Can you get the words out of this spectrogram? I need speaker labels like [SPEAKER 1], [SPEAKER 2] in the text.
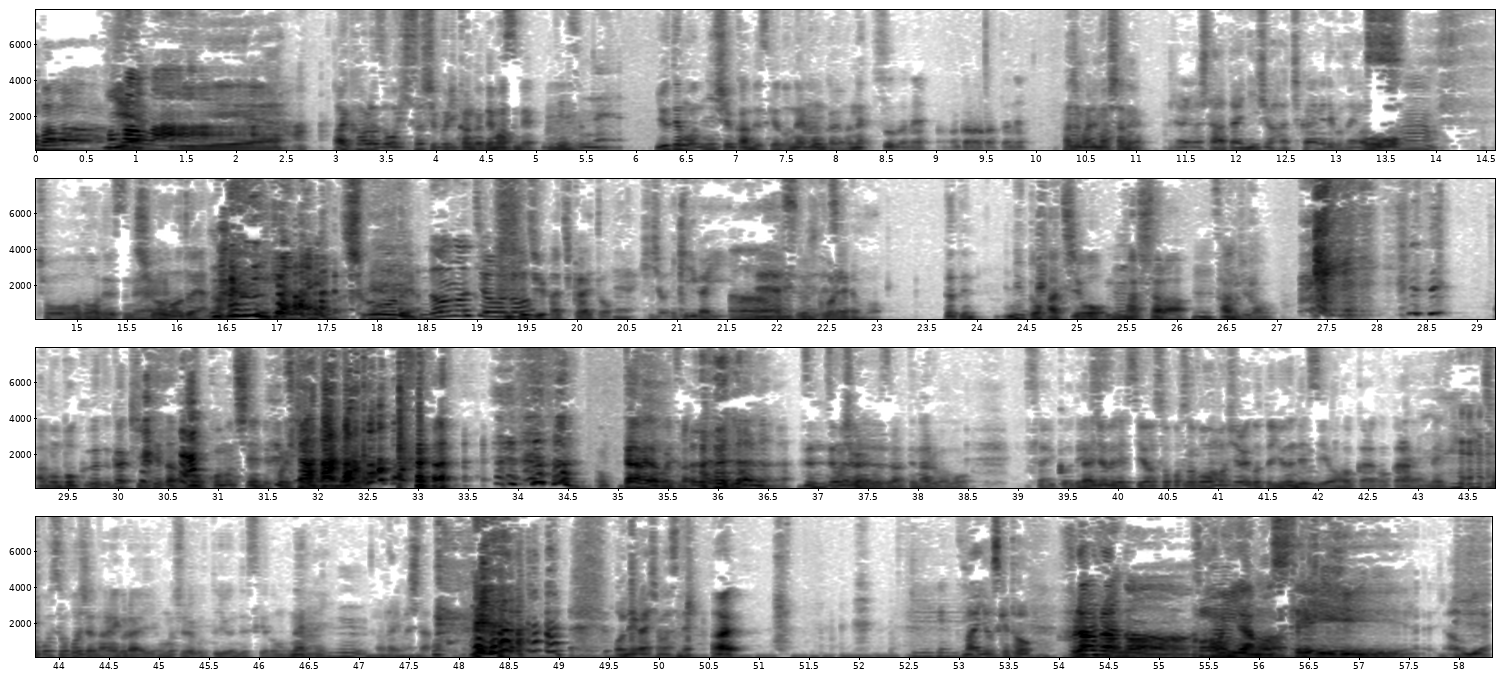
[SPEAKER 1] こんばんは。
[SPEAKER 2] こんばんは。
[SPEAKER 3] 相変わらずお久しぶり感が出ますね。
[SPEAKER 2] ですね。
[SPEAKER 3] 言うても2週間ですけどね、今回はね。
[SPEAKER 4] そうだね。開かなかったね。
[SPEAKER 3] 始まりましたね、
[SPEAKER 1] 始まりました。第28回目でございま
[SPEAKER 3] お
[SPEAKER 1] す。
[SPEAKER 2] うん。
[SPEAKER 3] ちょうどですね。
[SPEAKER 4] ちょうどやな。
[SPEAKER 2] 何がだよ。
[SPEAKER 4] ちょうどやな。
[SPEAKER 2] どのちょうど
[SPEAKER 4] ？28回と。
[SPEAKER 1] ね、非常にキリがいい、ね、数字ですけども。
[SPEAKER 3] だって2と8を足したら
[SPEAKER 1] ん。
[SPEAKER 3] 30だもん、あの僕が聞いてたら もうこの地点でこれ聞くのやめる ダメだこいつらって
[SPEAKER 4] なるな。
[SPEAKER 3] 全然面白いなこいつらってなるわもう。
[SPEAKER 4] 最高です。
[SPEAKER 3] 大丈夫ですよ。そこそこ面白いこと言うんですよ、
[SPEAKER 4] こっからこっから、
[SPEAKER 3] えーね、そこそこじゃないぐらい面白いこと言うんですけどもね、
[SPEAKER 2] うん。
[SPEAKER 1] わかりました。お願いしますね。
[SPEAKER 3] はい。
[SPEAKER 1] 舞陽介と、
[SPEAKER 3] フランフランの
[SPEAKER 1] 今夜も素
[SPEAKER 3] 敵。
[SPEAKER 1] あい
